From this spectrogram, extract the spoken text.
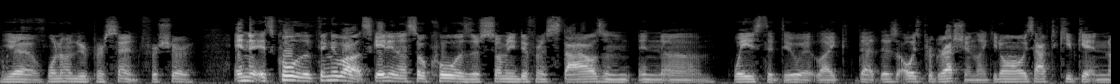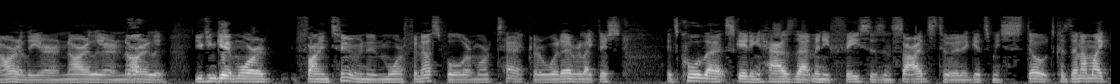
Yeah, one hundred percent for sure. And it's cool. The thing about skating that's so cool is there's so many different styles and, and um, ways to do it. Like that, there's always progression. Like you don't always have to keep getting gnarlier and gnarlier and gnarlier. You can get more fine tuned and more finesseful or more tech or whatever. Like there's, it's cool that skating has that many faces and sides to it. It gets me stoked because then I'm like,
